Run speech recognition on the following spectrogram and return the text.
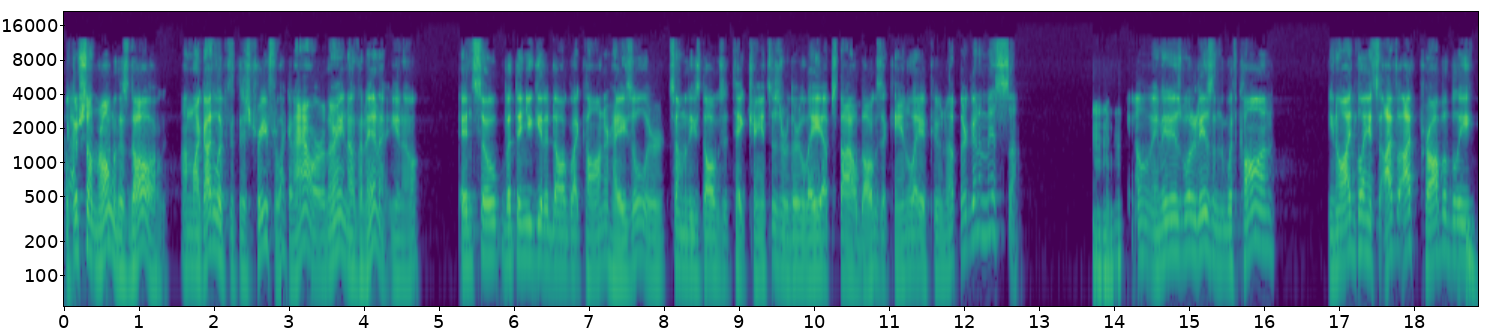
Like there's something wrong with this dog. I'm like, I looked at this tree for like an hour, there ain't nothing in it, you know. And so, but then you get a dog like Con or Hazel or some of these dogs that take chances or they're layup style dogs that can lay a coon up, they're gonna miss some, Mhm. you know, and it is what it is. And with Con, you know, I'd glance, I've I've probably mm-hmm.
